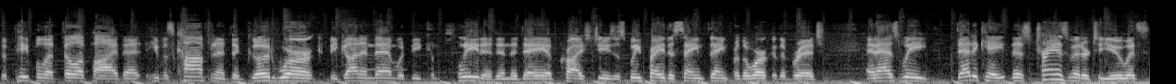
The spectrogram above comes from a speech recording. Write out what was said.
the people at Philippi that he was confident that good work begun in them would be completed in the day of Christ Jesus. We pray the same thing for the work of the bridge. And as we dedicate this transmitter to you, it's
